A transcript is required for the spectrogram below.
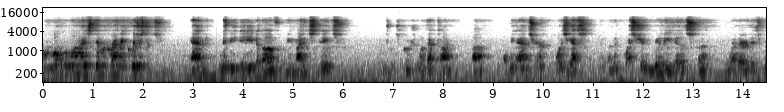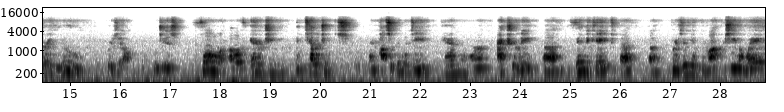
a mobilized democratic resistance. And with the aid of the United States, which was crucial at that time, uh, the answer was yes. The question really is uh, whether this very new Brazil, which is full of energy, intelligence, and possibility, can uh, actually uh, vindicate uh, Brazilian democracy in a way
